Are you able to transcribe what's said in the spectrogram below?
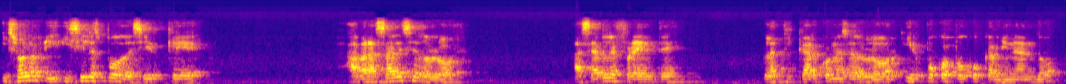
Y, solo, y sí les puedo decir que abrazar ese dolor, hacerle frente, platicar con ese dolor, ir poco a poco caminando,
